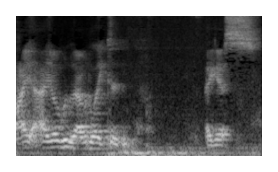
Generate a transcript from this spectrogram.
I, I, would, I would like to, I guess,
